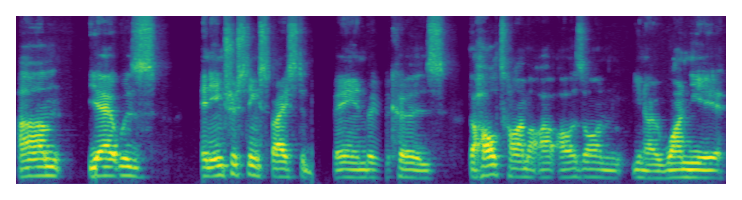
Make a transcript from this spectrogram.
Um, yeah, it was an interesting space to be in because the whole time I, I was on, you know, one year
